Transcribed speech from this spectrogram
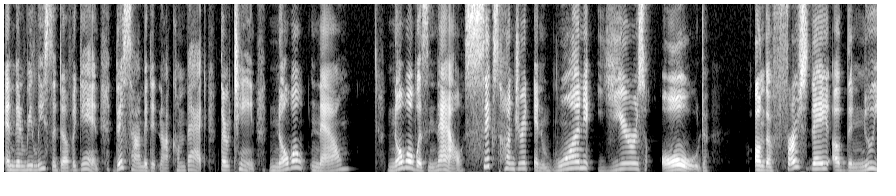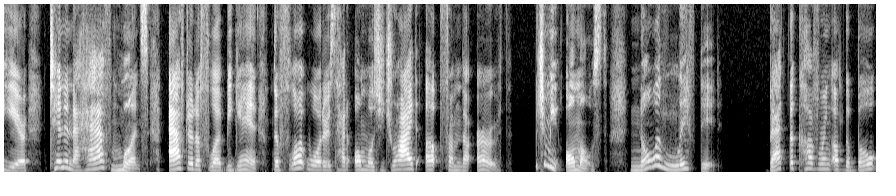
and then released the dove again. This time it did not come back. 13. Noah now Noah was now 601 years old. On the first day of the new year, 10 and a half months after the flood began, the flood waters had almost dried up from the earth. What you mean almost? Noah lifted back the covering of the boat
